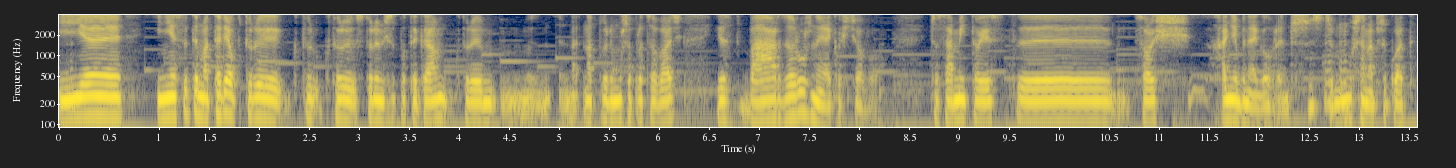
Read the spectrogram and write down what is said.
I, y, i niestety materiał, który, który, który, z którym się spotykam, który, na, nad którym muszę pracować, jest bardzo różny jakościowo. Czasami to jest y, coś haniebnego wręcz, z czym muszę na przykład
